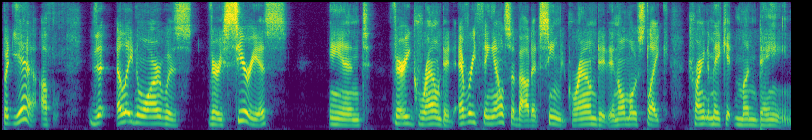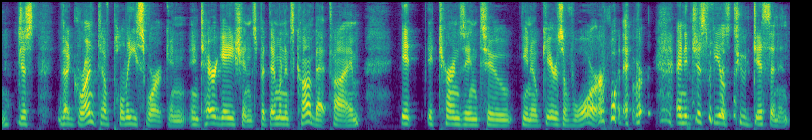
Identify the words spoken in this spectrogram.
But yeah, uh, the L.A. Noire was very serious and very grounded. Everything else about it seemed grounded and almost like trying to make it mundane. Just the grunt of police work and interrogations, but then when it's combat time, it it turns into, you know, Gears of War or whatever, and it just feels too dissonant.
